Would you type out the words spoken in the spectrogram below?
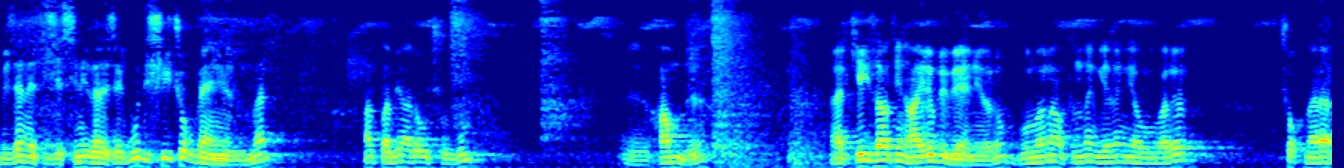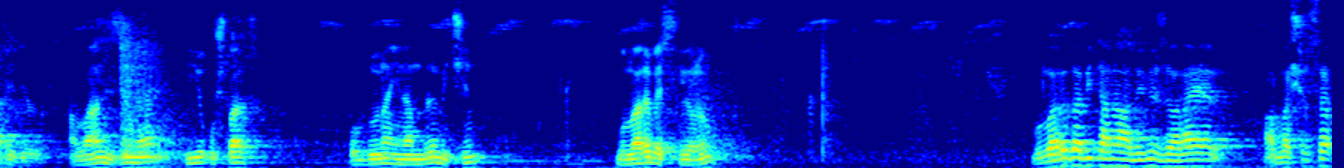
bize neticesini verecek. Bu dişiyi çok beğeniyordum ben. Hatta bir ara uçurdum. E, hamdı. Erkeği zaten ayrı bir beğeniyorum. Bunların altından gelen yavruları çok merak ediyorum. Allah'ın izniyle iyi kuşlar olduğuna inandığım için bunları besliyorum. Bunları da bir tane abimiz var. Eğer anlaşırsak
